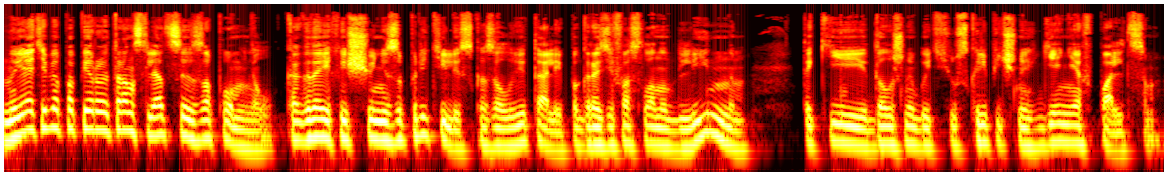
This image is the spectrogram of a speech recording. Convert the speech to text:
«Но я тебя по первой трансляции запомнил, когда их еще не запретили», — сказал Виталий, погрозив Аслану длинным, — Такие должны быть у скрипичных гениев пальцем.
